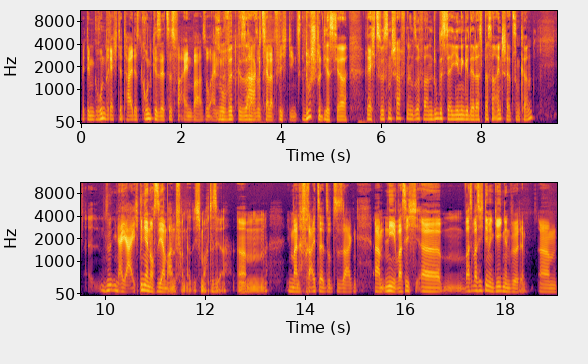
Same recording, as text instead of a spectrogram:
mit dem Grundrechteteil des Grundgesetzes vereinbar, so ein, So wird so ein gesagt. sozialer Pflichtdienst. Du studierst ja Rechtswissenschaften, insofern du bist derjenige, der das besser einschätzen kann. Naja, ich bin ja noch sehr am Anfang, also ich mache das ja ähm, in meiner Freizeit sozusagen. Ähm, nee, was ich, äh, was, was ich dem entgegnen würde. Ähm,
